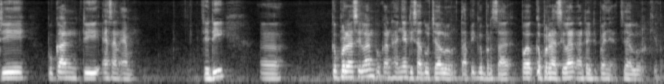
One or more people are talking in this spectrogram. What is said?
di bukan di SNM. Jadi eh, keberhasilan bukan hanya di satu jalur, tapi keberhasilan ada di banyak jalur gitu.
